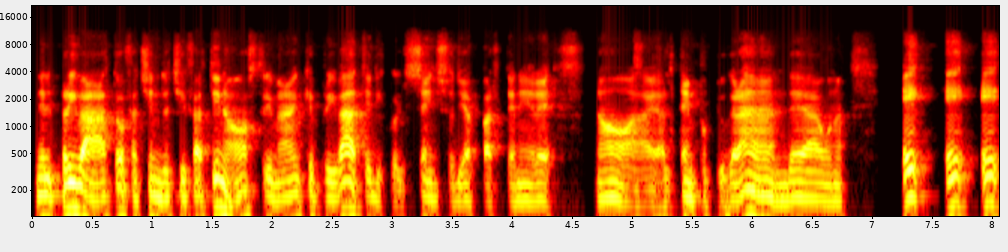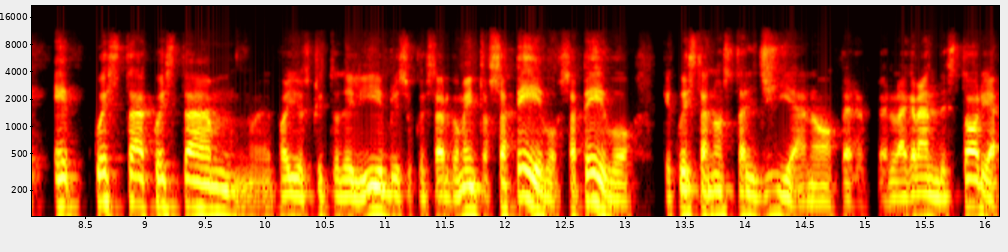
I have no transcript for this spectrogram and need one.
nel privato facendoci i fatti nostri, ma anche privati di quel senso di appartenere no, al tempo più grande, a una... E, e, e, e questa, questa, poi ho scritto dei libri su questo argomento, sapevo, sapevo che questa nostalgia no, per, per la grande storia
